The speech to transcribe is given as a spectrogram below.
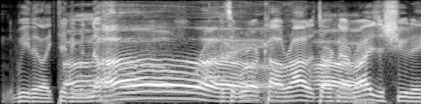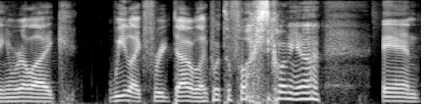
we like didn't even know. Oh, It's Aurora, Colorado. Dark Knight Fuck. Rises shooting, and we're like, we like freaked out. We're like, what the fuck is going on? And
